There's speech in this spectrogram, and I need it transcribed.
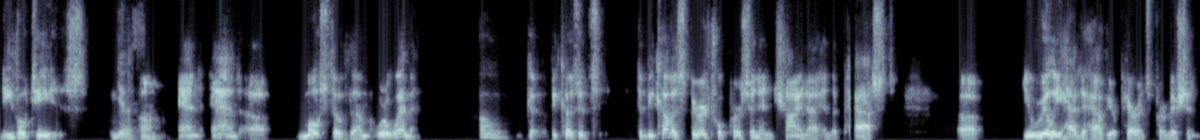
devotees. Yes. Um, and and uh, most of them were women. Oh. Because it's to become a spiritual person in China in the past, uh, you really had to have your parents' permission.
